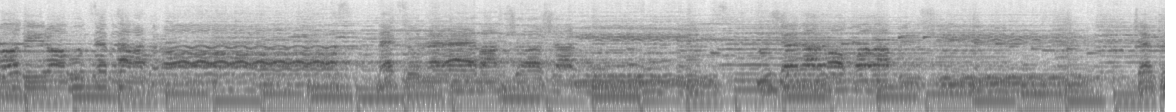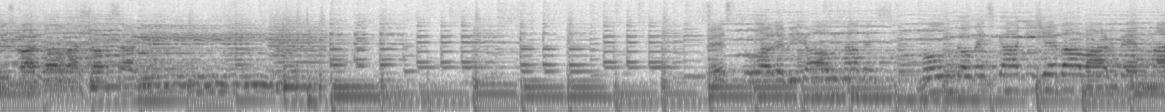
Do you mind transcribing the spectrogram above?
მოდი რომ უცებ რაღაც დროს მეცურნებამ შოშანის თუ შენ არ მოყოლა ჩემთვის ბარგოვა შორსანი ფესტუალები გაუნავეს მონდომეს გაგიჟება ვარდებმა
